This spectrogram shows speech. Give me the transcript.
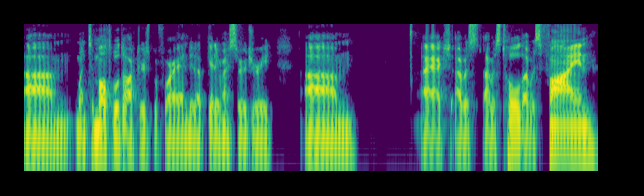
Um, went to multiple doctors before I ended up getting my surgery. Um, I actually I was I was told I was fine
